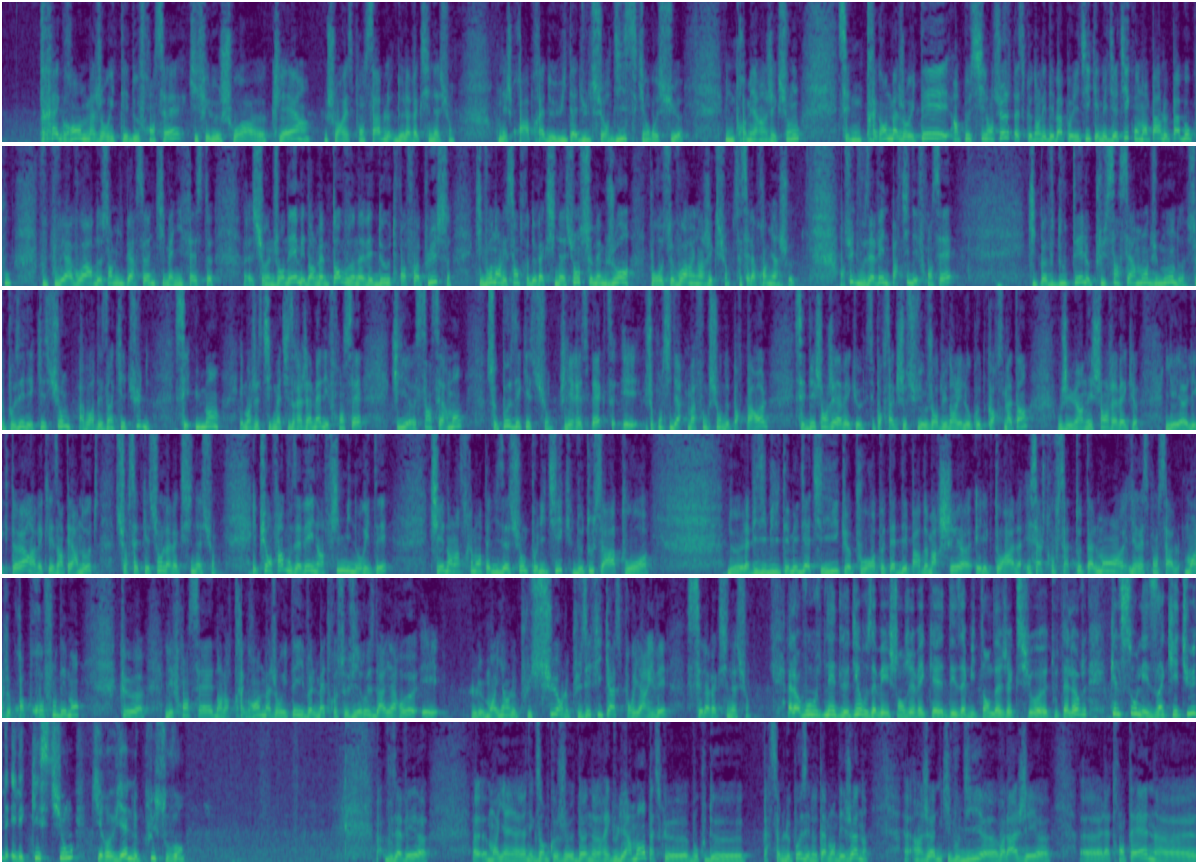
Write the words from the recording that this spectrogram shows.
très grande majorité de Français qui fait le choix euh, clair, le choix responsable de la vaccination. On est, je crois, à près de 8 adultes sur 10 qui ont reçu euh, une première injection. C'est une très grande majorité un peu silencieuse parce que dans les débats politiques et médiatiques, on n'en parle pas beaucoup. Vous pouvez avoir 200 000 personnes qui manifestent euh, sur une journée, mais dans le même temps, vous en avez deux ou trois fois plus qui vont dans les centres de vaccination ce même jour pour recevoir une injection. Ça, c'est la première chose. Ensuite, vous avez une partie des Français qui peuvent douter le plus sincèrement du monde, se poser des questions, avoir des inquiétudes. C'est humain. Et moi, je stigmatiserai jamais les Français qui, euh, sincèrement, se posent des questions. Je les respecte et je considère que ma fonction de porte-parole, c'est d'échanger avec eux. C'est pour ça que je suis aujourd'hui dans les locaux de Corse Matin, où j'ai eu un échange avec les euh, lecteurs, avec les internautes, sur cette question de la vaccination. Et puis enfin, vous avez une infime minorité qui est dans l'instrumentalisation politique de tout ça pour de la visibilité médiatique, pour peut-être des parts de marché euh, électorales. Et ça, je trouve ça totalement euh, irresponsable. Moi, je crois profondément que euh, les Français, dans leur très grande majorité, ils veulent mettre ce virus derrière eux et le moyen le plus sûr, le plus efficace pour y arriver, c'est la vaccination. Alors vous venez de le dire, vous avez échangé avec des habitants d'Ajaccio tout à l'heure. Quelles sont les inquiétudes et les questions qui reviennent le plus souvent? Bah, Vous avez euh, moi, il y a un exemple que je donne régulièrement parce que beaucoup de personnes le posent et notamment des jeunes. Euh, un jeune qui vous dit euh, voilà, j'ai la trentaine,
